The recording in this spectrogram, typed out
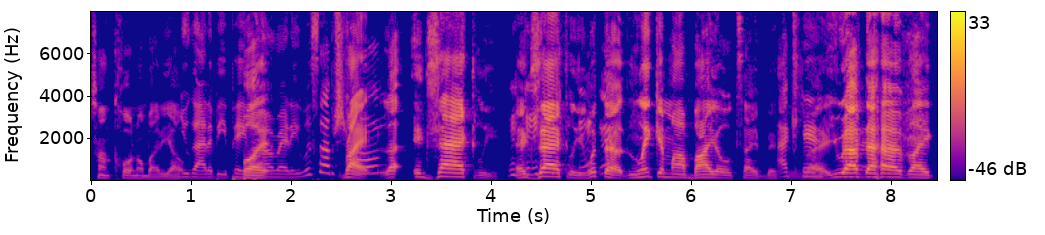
trying to call nobody out. You gotta be PayPal But- ready. What's up, Right, like, exactly, exactly. With the link in my bio type bitches, I can't right? You have to have like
